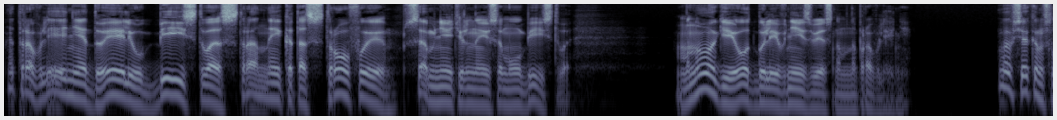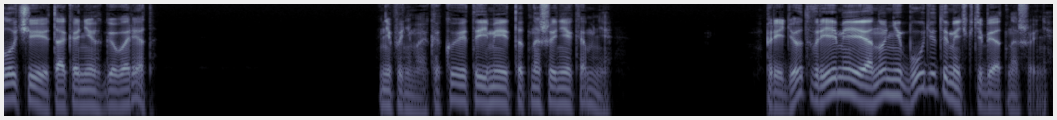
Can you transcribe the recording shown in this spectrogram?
Отравление, дуэли, убийства, странные катастрофы, сомнительные самоубийства. Многие отбыли в неизвестном направлении. Во всяком случае, так о них говорят. Не понимаю, какое это имеет отношение ко мне? Придет время, и оно не будет иметь к тебе отношения.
